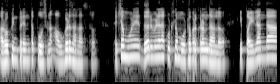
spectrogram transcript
आरोपींपर्यंत पोहोचणं अवघड झालं असतं. त्याच्यामुळे दरवेळेला कुठलं मोठं प्रकरण झालं की पहिल्यांदा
